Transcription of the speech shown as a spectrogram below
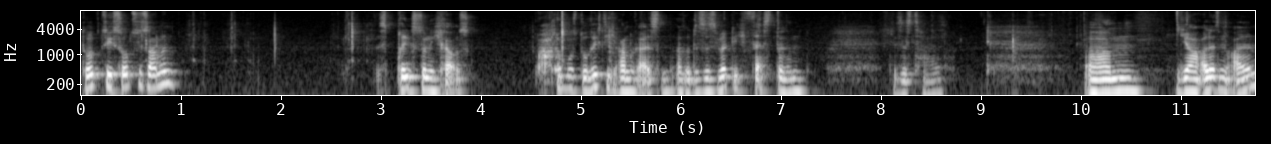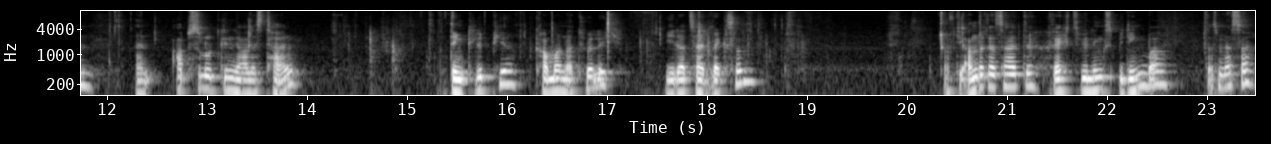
drückt sich so zusammen, das bringst du nicht raus. Oh, da musst du richtig anreißen. Also das ist wirklich fest drin, dieses Teil. Ähm, ja, alles in allem ein absolut geniales Teil. Den Clip hier kann man natürlich jederzeit wechseln. Auf die andere Seite, rechts wie links bedienbar, das Messer.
